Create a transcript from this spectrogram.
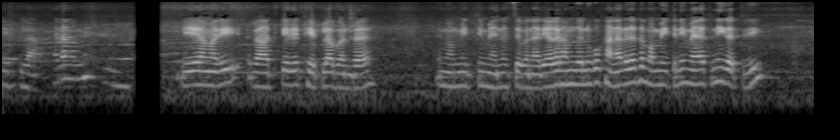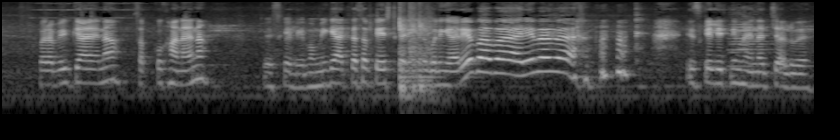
थेपला। है ना, मम्मी? ये हमारी रात के लिए थेपला बन रहा है। ये मम्मी इतनी मेहनत से बना रही है। अगर हम दोनों को खाना रहता तो मम्मी इतनी मेहनत नहीं करती थी। पर अभी क्या है ना, सबको खाना है ना तो इसके लिए मम्मी के हाथ का सब टेस्ट करेंगे तो बोलेंगे, अरे बाबा अरे बाबा! इसके लिए इतनी मेहनत चालू है।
